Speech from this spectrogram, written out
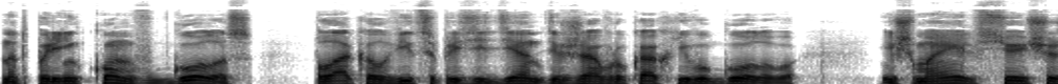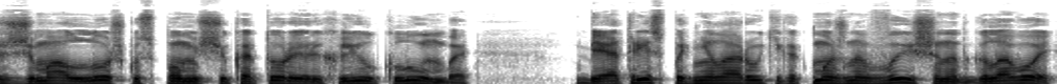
Над пареньком в голос плакал вице-президент, держа в руках его голову. Ишмаэль все еще сжимал ложку, с помощью которой рыхлил клумбы. Беатрис подняла руки как можно выше над головой,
